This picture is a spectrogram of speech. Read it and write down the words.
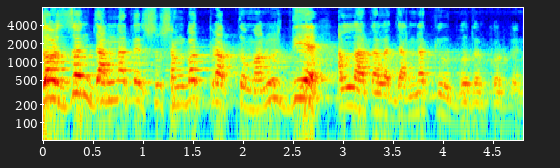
দশজন জান্নাতের সুসংবাদ প্রাপ্ত মানুষ দিয়ে আল্লাহ তালা জান্নাতকে উদ্বোধন করবেন।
